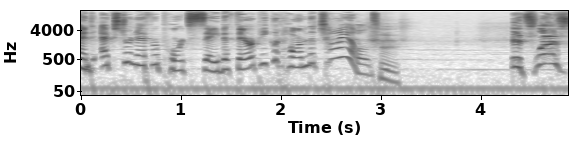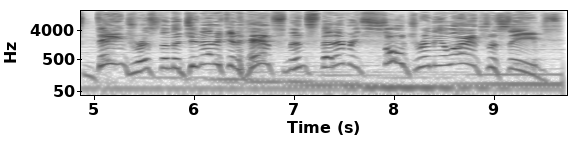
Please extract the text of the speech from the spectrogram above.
And extranet reports say the therapy could harm the child. Hmm. It's less dangerous than the genetic enhancements that every soldier in the Alliance receives.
